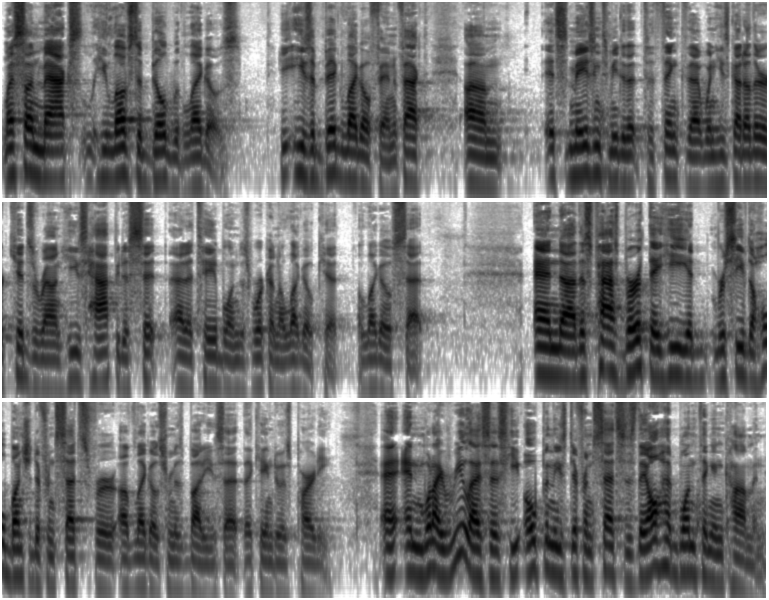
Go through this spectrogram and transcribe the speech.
My son Max, he loves to build with Legos. He, he's a big Lego fan. In fact, um, it's amazing to me to, to think that when he's got other kids around, he's happy to sit at a table and just work on a Lego kit, a Lego set. And uh, this past birthday, he had received a whole bunch of different sets for, of Legos from his buddies that, that came to his party. And, and what I realized as he opened these different sets is they all had one thing in common.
